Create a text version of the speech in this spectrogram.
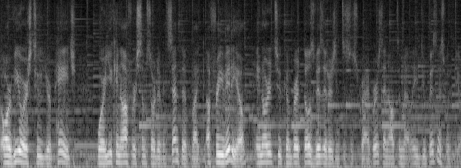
or viewers to your page where you can offer some sort of incentive like a free video in order to convert those visitors into subscribers and ultimately do business with you.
